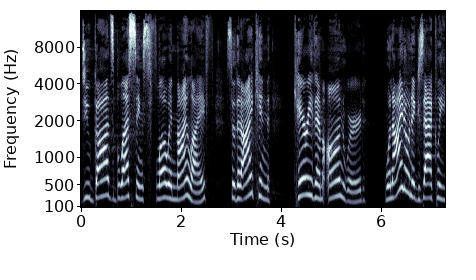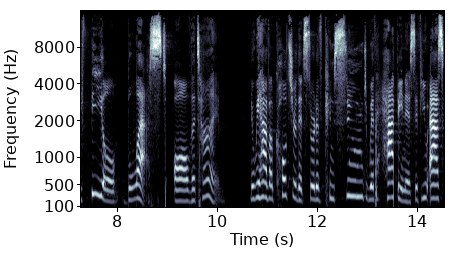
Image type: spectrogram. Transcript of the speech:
do God's blessings flow in my life so that I can carry them onward when I don't exactly feel blessed all the time? Know, we have a culture that's sort of consumed with happiness. If you ask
